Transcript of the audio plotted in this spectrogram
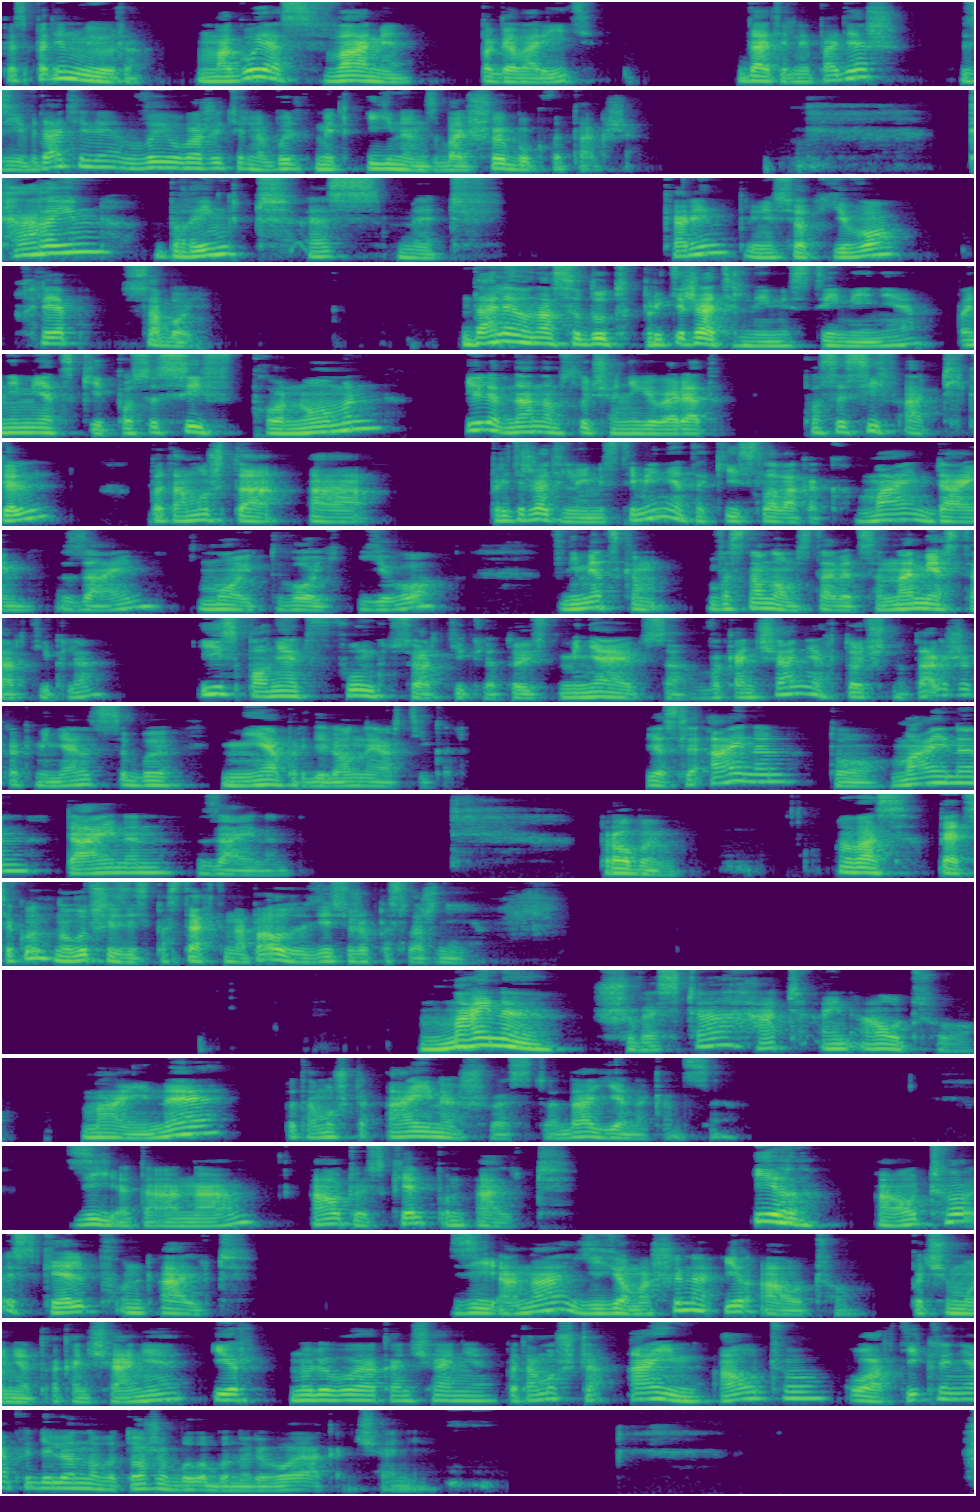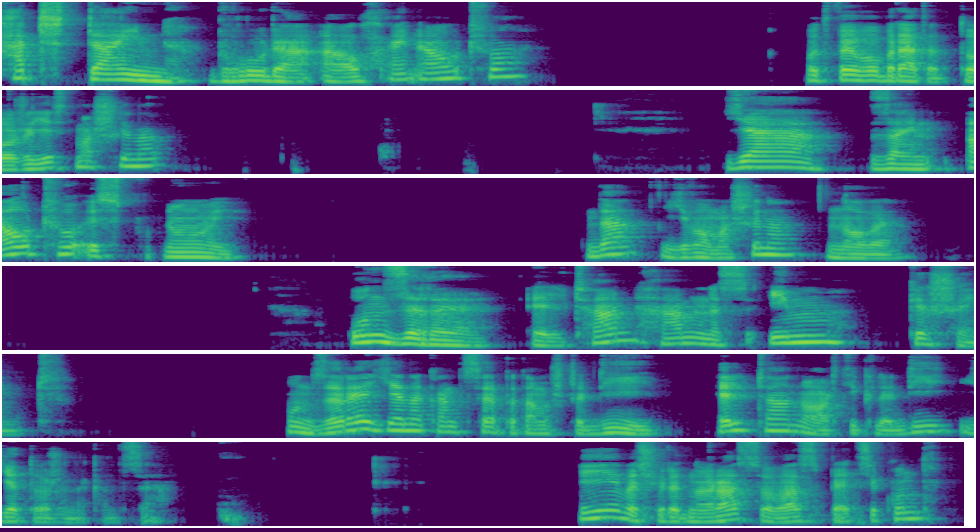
Господин Мюррер, могу я с вами поговорить? Дательный падеж, Sie в дативе, вы уважительно, будет mit Ihnen с большой буквы также. Karin bringt es mit. Карин принесет его, хлеб, с собой. Далее у нас идут притяжательные местоимения, по-немецки possessive pronomen, или в данном случае они говорят possessive article, потому что а, притяжательные местоимения, такие слова как mein, dein, sein, мой, твой, его, в немецком в основном ставятся на место артикля и исполняют функцию артикля, то есть меняются в окончаниях точно так же, как менялся бы неопределенный артикль. Если einen, то meinen, deinen, seinen. Пробуем. У вас 5 секунд, но лучше здесь поставьте на паузу, здесь уже посложнее. Meine Schwester hat ein Auto. Meine, потому что eine Schwester, да, е на конце. Sie это она. Auto ist gelb und alt. Ihr Auto ist gelb und alt. Sie она, ее машина, ihr Auto. Почему нет окончания? Ir – нулевое окончание. Потому что ein Auto у артикля неопределенного тоже было бы нулевое окончание. Hat dein Bruder auch ein Auto? У твоего брата тоже есть машина? Ja, sein Auto ist neu. Да, его машина новая. Unsere Eltern haben es ihm geschenkt. Unsere je на конце, потому что die Eltern, но артикля die, е тоже на конце. И в очередной раз у вас 5 секунд.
